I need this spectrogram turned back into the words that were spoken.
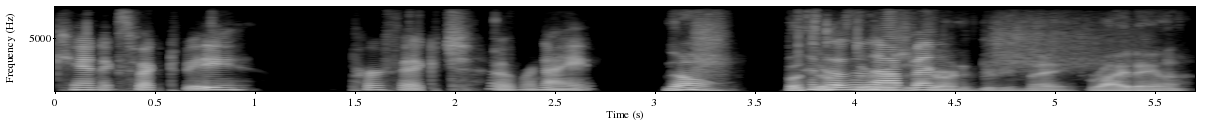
Can't expect to be perfect overnight. No, but there, there is a journey to be made, right, Anna?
